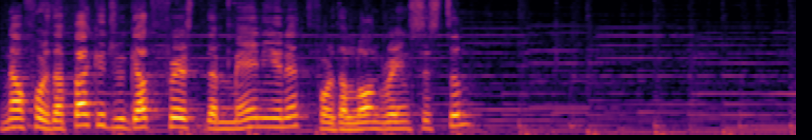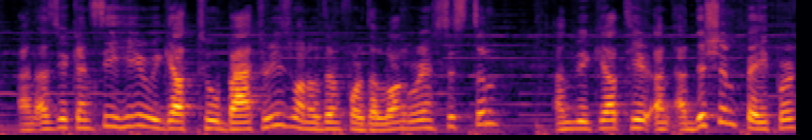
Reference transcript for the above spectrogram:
Now for the package we got first the main unit for the long range system. And as you can see here, we got two batteries, one of them for the long range system. And we got here an addition paper.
